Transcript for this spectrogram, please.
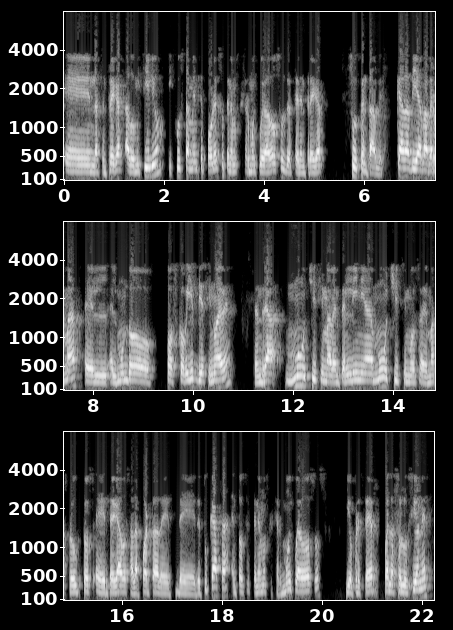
en las entregas a domicilio y justamente por eso tenemos que ser muy cuidadosos de hacer entregas sustentables. Cada día va a haber más. El, el mundo post-COVID-19 tendrá muchísima venta en línea, muchísimos eh, más productos eh, entregados a la puerta de, de, tu casa. Entonces tenemos que ser muy cuidadosos y ofrecer pues las soluciones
